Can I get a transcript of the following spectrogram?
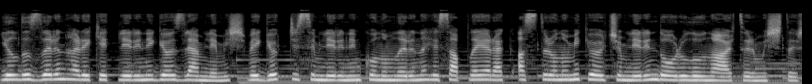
yıldızların hareketlerini gözlemlemiş ve gök cisimlerinin konumlarını hesaplayarak astronomik ölçümlerin doğruluğunu artırmıştır.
